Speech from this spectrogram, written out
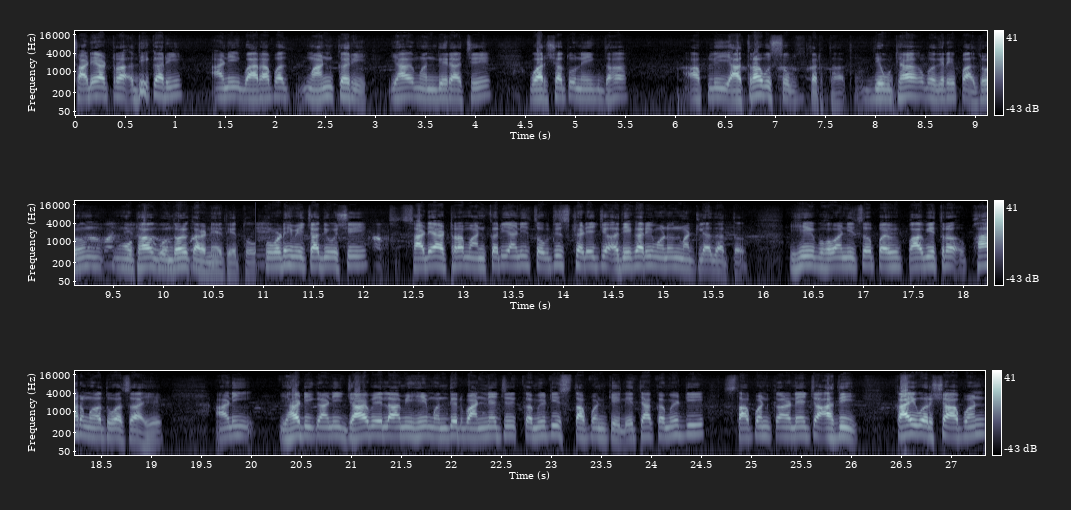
साडेअठरा अधिकारी आणि बारा पाच मानकरी या मंदिराचे वर्षातून एकदा आपली यात्रा उत्सव करतात. देवठ्या वगैरे पाजळून मोठा गोंधळ करण्यात येतो. पौर्णिमेच्या दिवशी साडेअठरा मानकरी आणि चौतीस खेड्याचे अधिकारी म्हणून म्हटलं जातं. हे भवानीचं प पावित्र्य फार महत्त्वाचं आहे. आणि ह्या ठिकाणी ज्या वेळेला आम्ही हे मंदिर बांधण्याची कमिटी स्थापन केली त्या कमिटी स्थापन करण्याच्या आधी काही वर्ष आपण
